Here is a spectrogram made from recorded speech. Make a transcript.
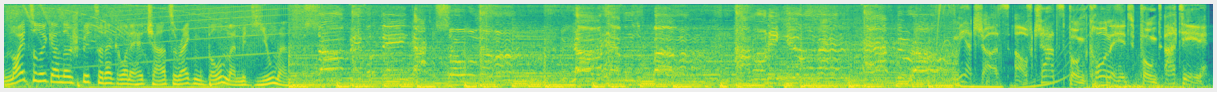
Neu zurück an der Spitze der Krone Hitcharts, Regan Bowman mit Human. Mehr Charts auf charts.kronehit.at.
